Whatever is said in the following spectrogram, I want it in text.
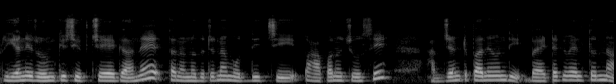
ప్రియని రూమ్కి షిఫ్ట్ చేయగానే తన నుదుటిన ముద్దిచ్చి పాపను చూసి అర్జెంట్ పని ఉంది బయటకు వెళ్తున్నా.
